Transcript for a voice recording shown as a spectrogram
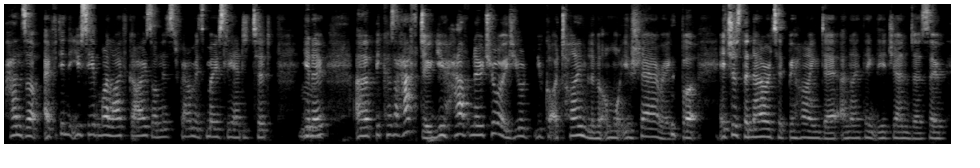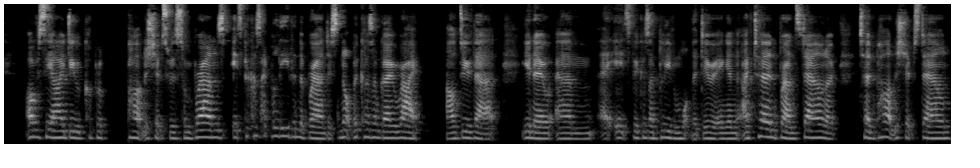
hands up everything that you see of my life guys on Instagram is mostly edited you mm. know uh, because I have to. You have no choice. You're you've got a time limit on what you're sharing but it's just the narrative behind it and I think the agenda. So obviously I do a couple of partnerships with some brands. It's because I believe in the brand. It's not because I'm going, right, I'll do that. You know, um, it's because I believe in what they're doing. And I've turned brands down, I've turned partnerships down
